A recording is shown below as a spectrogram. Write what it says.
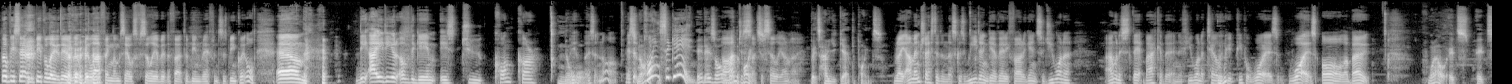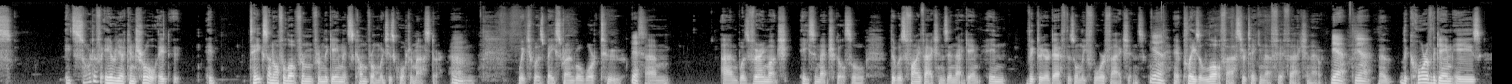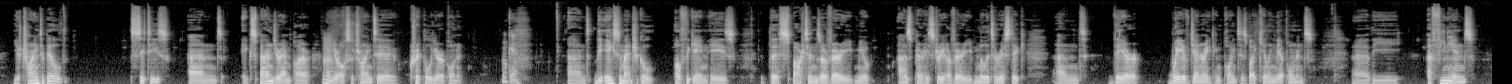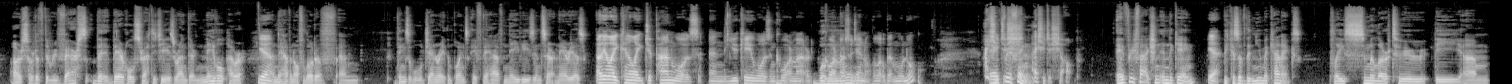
There'll be certain people out there that'll be laughing themselves silly about the fact of being referenced as being quite old. Um, the idea of the game is to conquer. No, the- is it not? Is It's it not. points again? it is all Oh, about I'm the just points, such a silly, aren't I? but it's how you get the points. Right, I'm interested in this because we didn't get very far again. So do you want to? I'm going to step back a bit, and if you want to tell Mm-hmm. the good people what it's what it's all about. Well, it's it's it's sort of area control. It it takes an awful lot from from the game it's come from, which is Quartermaster, um, which was based around World War Two Yes. um, and was very much asymmetrical. So there was five actions in that game. In Victory or Death, there's only four factions. yeah. It plays a lot faster taking that fifth faction out. Yeah. Yeah. Now, the core of the game is you're trying to build cities and expand your empire, and hmm. you're also trying to cripple your opponent. Okay. And the asymmetrical of the game is the Spartans are very, you know, as per history, are very militaristic, and their way of generating points is by killing the opponents. Uh, the Athenians are sort of the reverse. The, their whole strategy is around their naval power, Yeah. and they have an awful lot of um, things that will generate them points if they have navies in certain areas. Are they like kind of like Japan was and the UK was in Quartermaster Well, Quartermaster no. General? A little bit more. No. I should just. Everything. I should just shut up. Every faction in the game, Yeah. because of the new mechanics, plays similar to the um,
